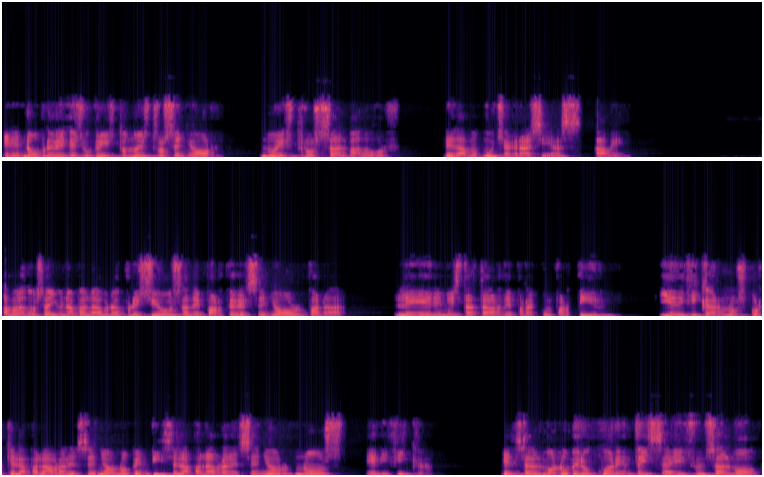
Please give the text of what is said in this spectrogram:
En el nombre de Jesucristo, nuestro Señor, nuestro Salvador. Le damos muchas gracias. Amén. Amados, hay una palabra preciosa de parte del Señor para leer en esta tarde, para compartir y edificarnos, porque la palabra del Señor nos bendice, la palabra del Señor nos edifica. El Salmo número 46, un salmo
